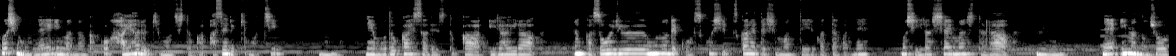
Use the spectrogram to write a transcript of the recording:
もしもね今なんかこう流行る気持ちとか焦る気持ち、うん。ね、もどかしさですとかイライラなんかそういうものでこう少し疲れてしまっている方がね、もしいらっしゃいましたら、うん、ね、今の状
